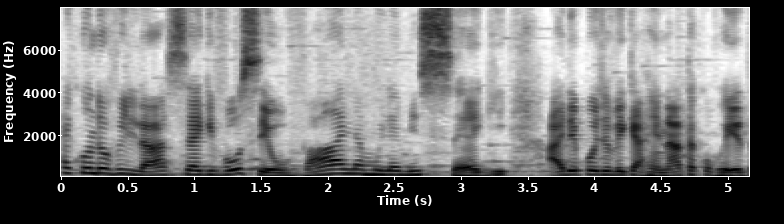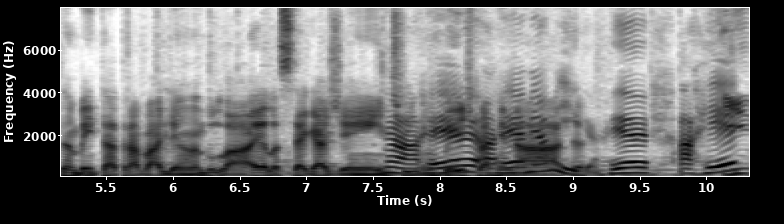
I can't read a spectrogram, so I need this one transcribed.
Aí quando eu vi lá, segue você. Eu, vale, a mulher me segue. Aí depois eu vi que a Renata Corrêa também tá trabalhando lá, ela segue a gente. Ah, um Rê- beijo pra a Rê é minha Renata. amiga. Rê- a Rê, E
